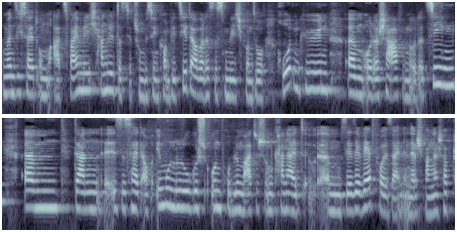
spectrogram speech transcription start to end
Und wenn es sich halt um A2-Milch handelt, das ist jetzt schon ein bisschen komplizierter, aber das ist Milch von so roten Kühen ähm, oder Schafen oder Ziegen, ähm, dann ist es halt auch immunologisch unproblematisch und kann halt ähm, sehr, sehr wertvoll sein in der Schwangerschaft.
